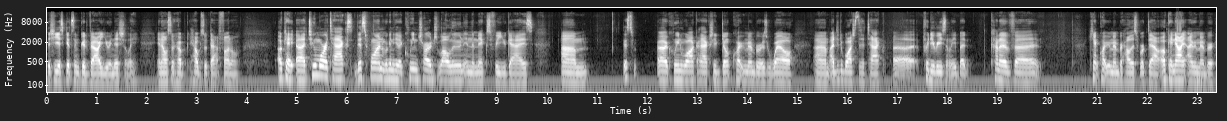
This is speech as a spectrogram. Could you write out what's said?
that she just gets some good value initially and also help, helps with that funnel. Okay, uh, two more attacks. This one, we're going to get a queen charge Laloon in the mix for you guys. Um, this uh, queen walk I actually don't quite remember as well. Um, I did watch this attack uh, pretty recently, but kind of uh, can't quite remember how this worked out. Okay, now I, I remember.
